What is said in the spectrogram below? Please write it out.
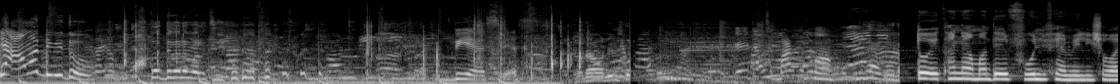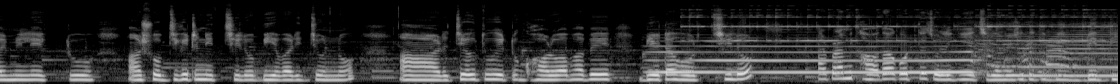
এ আমার দিবি তো? তোর দেবে না বলেছি। বিএস তো এখানে আমাদের ফুল ফ্যামিলি সবাই মিলে একটু সবজি কেটে নিচ্ছিল বিয়েবাড়ির জন্য। আর যেহেতু একটু ঘরোয়াভাবে বিয়েটা হচ্ছিল, তারপর আমি খাওয়া দাওয়া করতে চলে গিয়েছিলাম। এসে থেকে বৃদ্ধি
